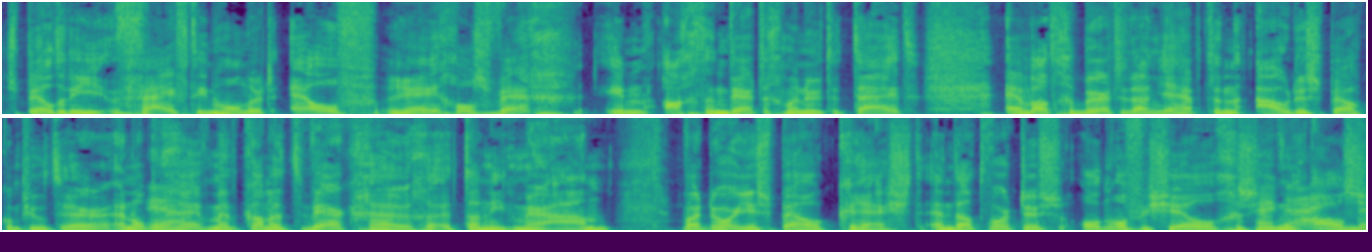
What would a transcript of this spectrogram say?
Speelde die 1511 regels weg in 38 minuten tijd. En wat gebeurt er dan? Je hebt een oude spelcomputer. En op een Ja. gegeven moment kan het werkgeheugen het dan niet meer aan. Waardoor je spel crasht. En dat wordt dus onofficieel gezien als.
